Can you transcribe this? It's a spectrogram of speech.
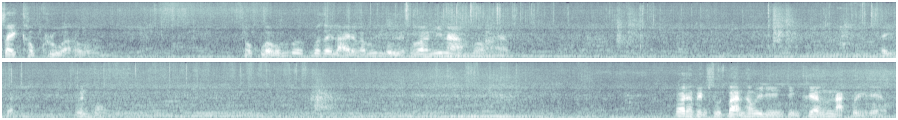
ใส่ข้าวครัวครับผมข้าวครัวผมบ่บ่ใส่หลายดอกครับมันสิอืดเพราะว่ามันมีน้ำบ่นะครับใส่อีกก่อนมันหอมก็ถ้าเป็นสูตรบ้านเฮาอีหลีจริงๆเครื่องมันหนักกว่านี้เด้ครับ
